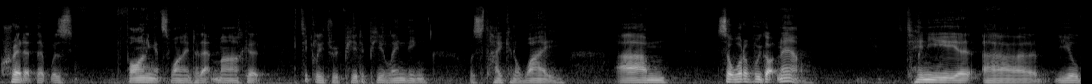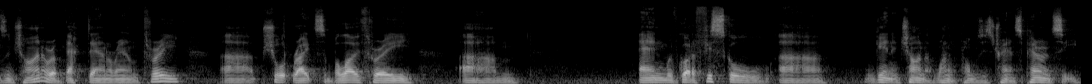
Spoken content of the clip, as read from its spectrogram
credit that was finding its way into that market, particularly through peer-to-peer lending, was taken away. Um, so what have we got now? 10-year uh, yields in China are back down around three. Uh, short rates are below three. Um, and we've got a fiscal, uh, again in China, one of the problems is transparency.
